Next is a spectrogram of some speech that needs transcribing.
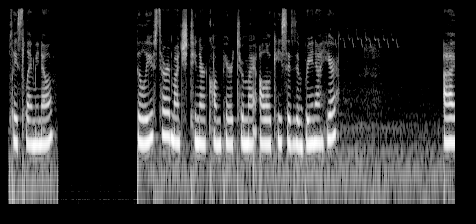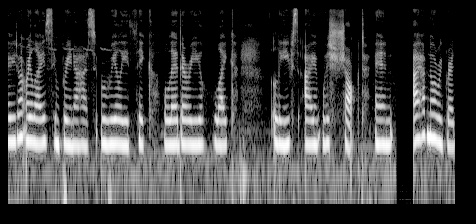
please let me know. The leaves are much thinner compared to my Alocasia zebrina here. I don't realize Zebrina has really thick leathery like leaves. I was shocked and I have no regret.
